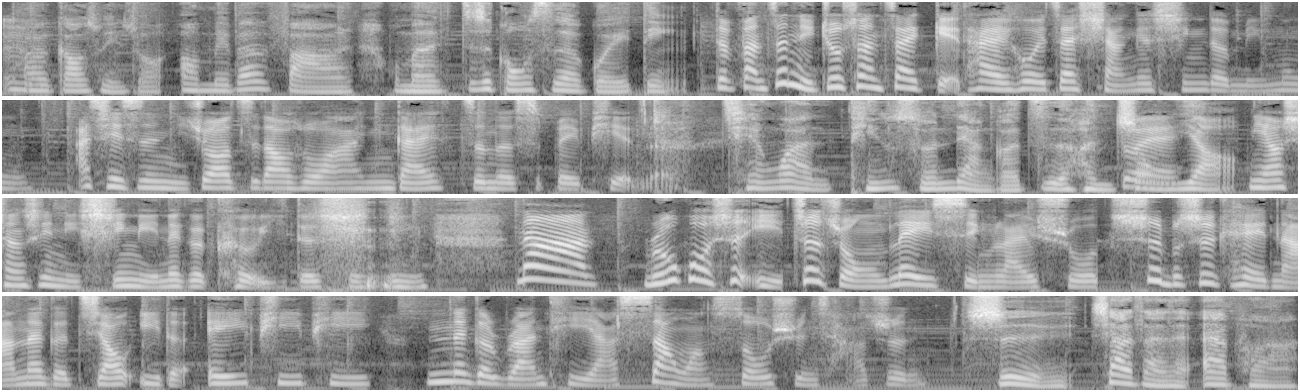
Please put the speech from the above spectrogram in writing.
他会告诉你说，哦，没办法，我们这是公司的规。定对，反正你就算再给他，也会再想一个新的名目啊。其实你就要知道说啊，应该真的是被骗了。千万停损两个字很重要，你要相信你心里那个可疑的声音。那如果是以这种类型来说，是不是可以拿那个交易的 APP 那个软体啊，上网搜寻查证？是下载的 App 啊，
